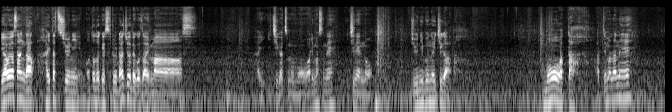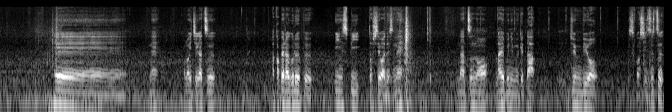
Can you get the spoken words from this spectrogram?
八百屋さんが配達中にお届けするラジオでございます。はい1月ももう終わりますね。1年の12分の1が。もう終わった。あっという間だね。えー、ねこの1月アカペラグループインスピとしてはですね夏のライブに向けた準備を少しずつ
